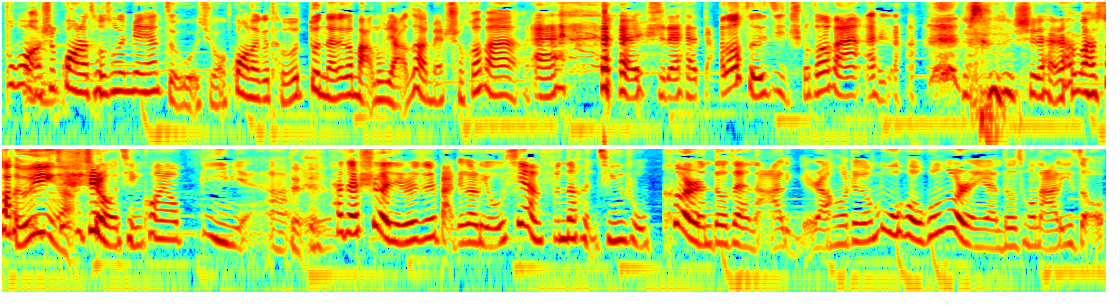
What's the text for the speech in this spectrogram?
不光是光着头从你面前走过去哦，光了个头蹲在那个马路牙子上面吃盒饭，哎，是的，还打到手机吃盒饭是吧？是的，然后把刷抖音啊，是这种情况要避免啊。对，他在设计的时候就得把这个流线分得很清楚，客人都在哪里，然后这个幕后工作人员都从哪里走。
